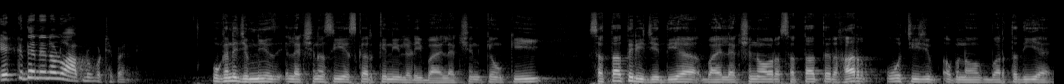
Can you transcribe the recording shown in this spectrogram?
ਇੱਕ ਦਿਨ ਇਹਨਾਂ ਨੂੰ ਆਪ ਨੂੰ ਪੁੱਠੇ ਪੈਣਗੇ। ਉਹ ਕਹਿੰਦੇ ਜਿਮਨੀ ਇਲੈਕਸ਼ਨ ਅਸੀਂ ਇਸ ਕਰਕੇ ਨਹੀਂ ਲੜੀ ਬਾਈ ਇਲੈਕਸ਼ਨ ਕਿਉਂਕਿ ਸੱਤਾ ਧਿਰੀ ਜਿੱਦੀ ਹੈ ਬਾਈ ਇਲੈਕਸ਼ਨ ਔਰ ਸੱਤਾ ਧਿਰ ਹਰ ਉਹ ਚੀਜ਼ ਆਪਣਾ ਵਰਤਦੀ ਹੈ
